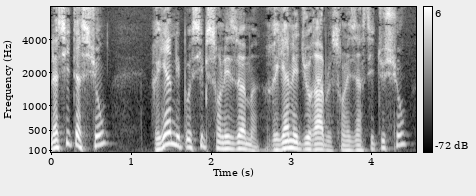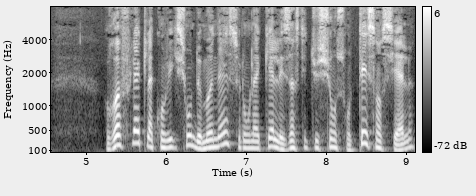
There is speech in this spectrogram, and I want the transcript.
La citation Rien n'est possible sans les hommes, rien n'est durable sans les institutions, reflète la conviction de Monet selon laquelle les institutions sont essentielles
